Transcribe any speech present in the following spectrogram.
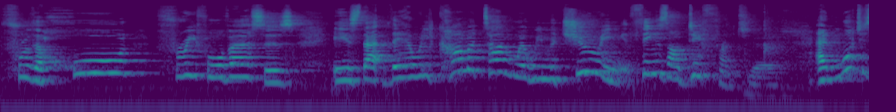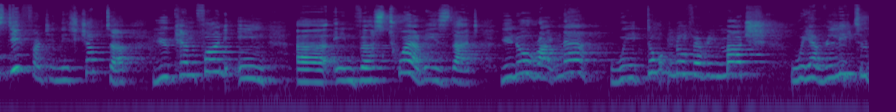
through the whole three, four verses is that there will come a time where we're maturing, things are different. Yes. And what is different in this chapter, you can find in, uh, in verse 12, is that, you know, right now we don't know very much. We have little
